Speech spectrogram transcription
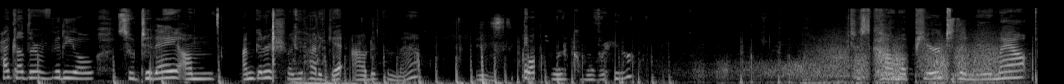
Hi, another video. So today, um, I'm gonna show you how to get out of the map. Is we're gonna come over here. Just come up here to the new map.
